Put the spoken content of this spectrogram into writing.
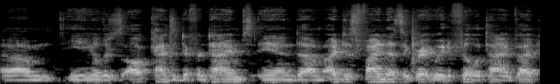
Um, you know, there's all kinds of different times, and um, I just find that's a great way to fill the times. I,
